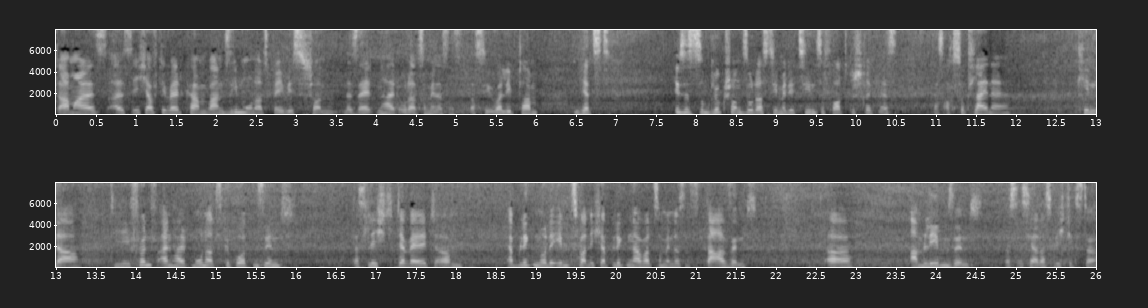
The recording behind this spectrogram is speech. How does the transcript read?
Damals, als ich auf die Welt kam, waren sieben Monatsbabys schon eine Seltenheit oder zumindest, dass sie überlebt haben. Und jetzt ist es zum Glück schon so, dass die Medizin so fortgeschritten ist, dass auch so kleine Kinder, die fünfeinhalb Monatsgeburten sind, das Licht der Welt ähm, erblicken oder eben zwar nicht erblicken, aber zumindest da sind, äh, am Leben sind. Das ist ja das Wichtigste.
